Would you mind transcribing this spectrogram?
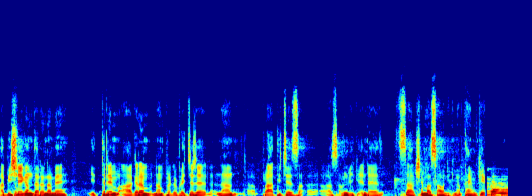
അഭിഷേകം തരണമേ. ഇത്രയും ആഗ്രഹം നാം പ്രകടിപ്പിച്ചത് ഞാൻ പ്രാർത്ഥിച്ച് എന്റെ സാക്ഷ്യം അവസാനിക്കുന്നു താങ്ക് യു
